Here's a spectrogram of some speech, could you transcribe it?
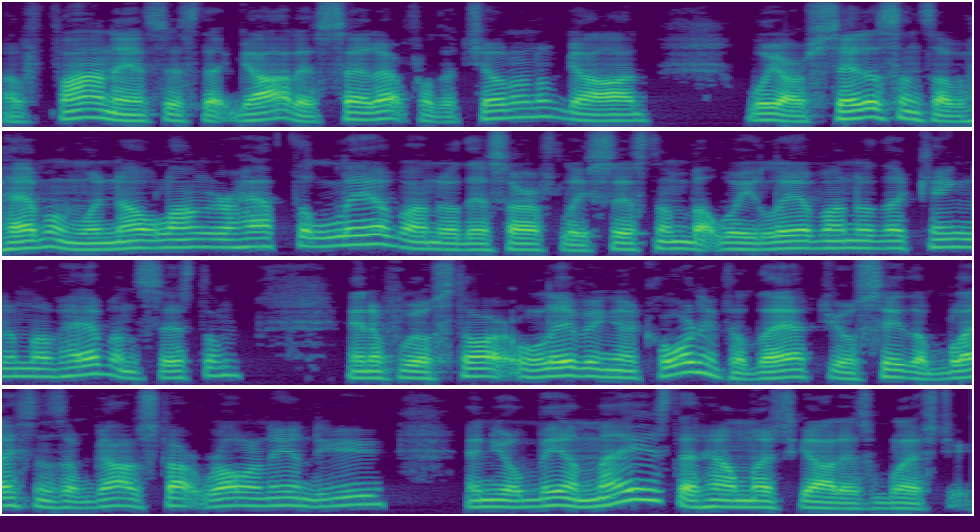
of finances that God has set up for the children of God we are citizens of heaven. We no longer have to live under this earthly system, but we live under the kingdom of heaven system. And if we'll start living according to that, you'll see the blessings of God start rolling into you, and you'll be amazed at how much God has blessed you.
